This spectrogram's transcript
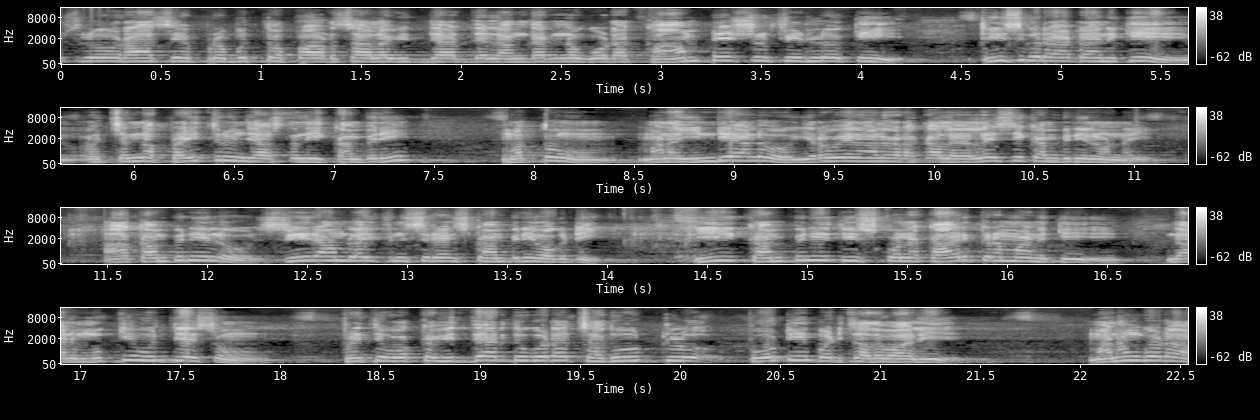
లో రాసే ప్రభుత్వ పాఠశాల విద్యార్థులందరినీ కూడా కాంపిటీషన్ ఫీల్డ్లోకి తీసుకురావడానికి ఒక చిన్న ప్రయత్నం చేస్తుంది ఈ కంపెనీ. మొత్తం మన ఇండియాలో ఇరవై నాలుగు రకాల ఎల్ఐసి కంపెనీలు ఉన్నాయి. ఆ కంపెనీలో శ్రీరామ్ లైఫ్ ఇన్సూరెన్స్ కంపెనీ ఒకటి. ఈ కంపెనీ తీసుకున్న కార్యక్రమానికి దాని ముఖ్య ఉద్దేశం ప్రతి ఒక్క విద్యార్థి కూడా చదువుట్లో పోటీ పడి చదవాలి. మనం కూడా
